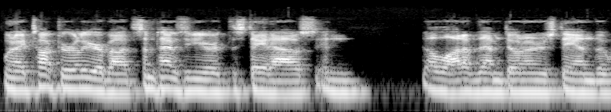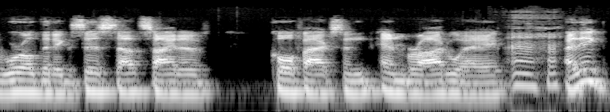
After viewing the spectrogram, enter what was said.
when I talked earlier about sometimes when you're at the state house and a lot of them don't understand the world that exists outside of Colfax and, and Broadway. Uh-huh. I think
